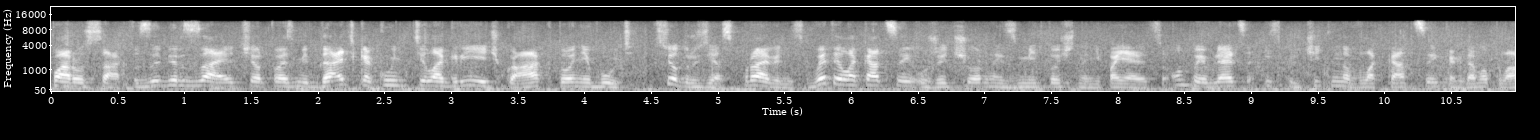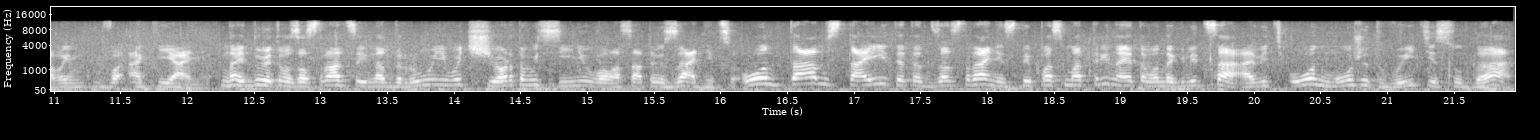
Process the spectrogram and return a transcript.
парусах. Замерзаю, черт возьми, дать какую-нибудь телогреечку, а кто-нибудь. Все, друзья, справились. В этой локации уже черный змей точно не появится. Он появляется исключительно в локации, когда мы плаваем в океане. Найду этого засранца и надру его чертову синюю волосатую задницу. Он там стоит, этот засранец. Ты посмотри на этого наглеца, а ведь он может выйти сюда.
